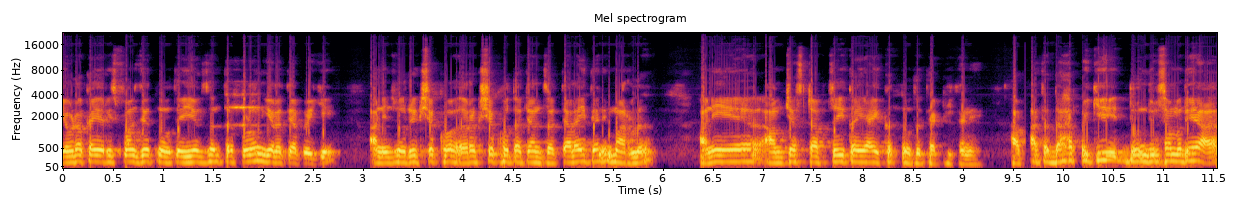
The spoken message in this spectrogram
एवढा काही रिस्पॉन्स देत नव्हते. एक जण तर पळून गेला त्यापैकी आणि जो रिक्षक हो, रक्षक होता त्यांचा त्यालाही त्याने मारलं. आणि आमच्या स्टाफचंही काही ऐकत नव्हतं त्या ठिकाणी. आता दहा पैकी दोन दिवसामध्ये आ-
